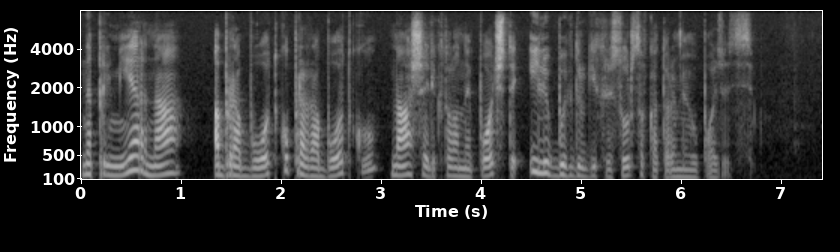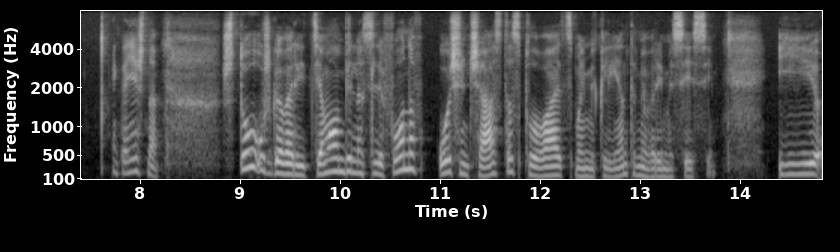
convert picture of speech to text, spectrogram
например, на обработку, проработку нашей электронной почты и любых других ресурсов, которыми вы пользуетесь. И, конечно, что уж говорить, тема мобильных телефонов очень часто всплывает с моими клиентами во время сессий. И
